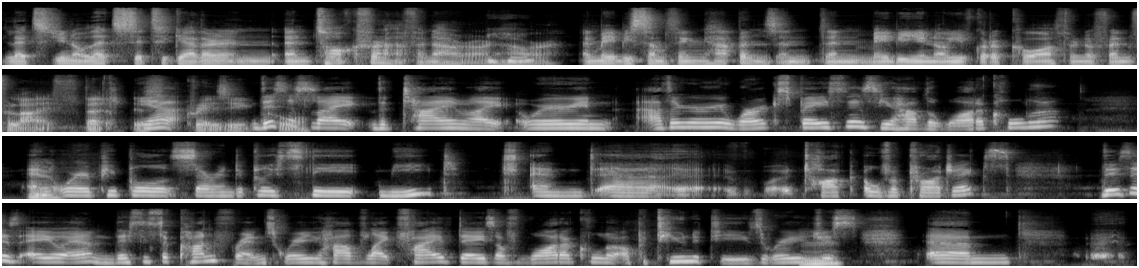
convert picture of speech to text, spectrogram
let's you know let's sit together and and talk for half an hour or an Mhm. hour and maybe something happens and then maybe you know you've got a co-author and a friend for life that is Yeah. crazy This cool. is like the time like where in other workspaces you have the water cooler and Yeah. where people serendipitously meet and uh, talk over projects. This is AOM. This is a conference where you have like five days of water cooler opportunities where you Mhm. just um,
